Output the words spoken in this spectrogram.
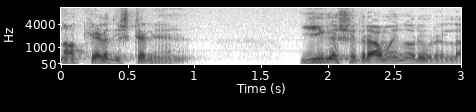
ನಾವು ಕೇಳೋದು ಇಷ್ಟೇ ಈಗ ಸಿದ್ದರಾಮಯ್ಯನವರು ಇವರೆಲ್ಲ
